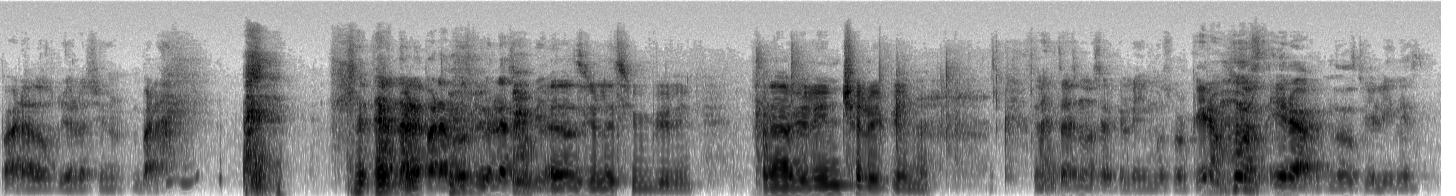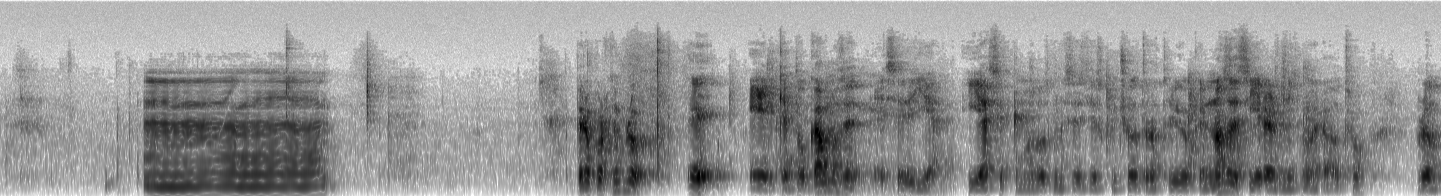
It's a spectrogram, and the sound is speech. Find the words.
Para dos un... Para, para dos violas y un violín. dos violas y un violín. Para violín, cello y piano. Ah, entonces no sé que leímos porque éramos, era dos violines. Mm, por ejemplo, eh, el que tocamos e- ese día y hace como dos meses yo escuché otro trío que no sé si era el mismo o era otro, pero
